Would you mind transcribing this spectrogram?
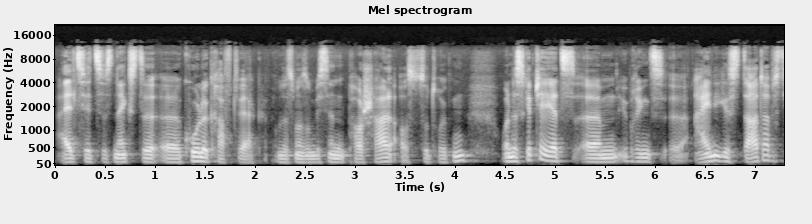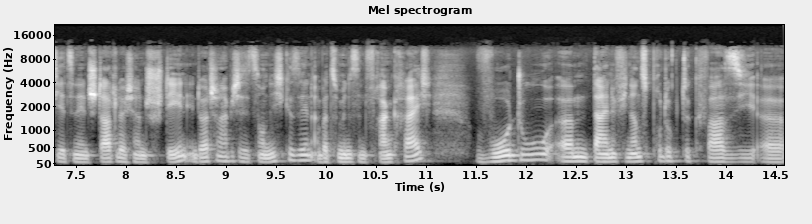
als jetzt das nächste äh, Kohlekraftwerk, um das mal so ein bisschen pauschal auszudrücken. Und es gibt ja jetzt ähm, übrigens äh, einige Startups, die jetzt in den Startlöchern stehen. In Deutschland habe ich das jetzt noch nicht gesehen, aber zumindest in Frankreich wo du ähm, deine Finanzprodukte quasi äh,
